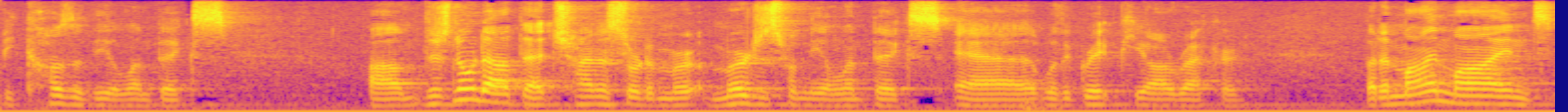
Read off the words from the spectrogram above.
because of the Olympics? Um, there's no doubt that China sort of emerges from the Olympics uh, with a great PR record. But in my mind,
